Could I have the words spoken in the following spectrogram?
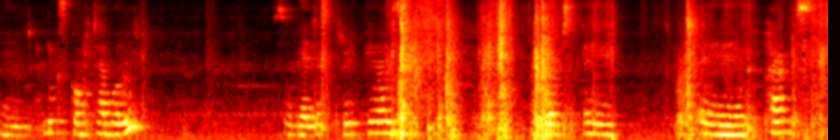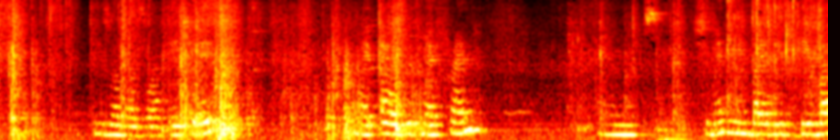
and looks comfortable so they are just three pairs i got a, uh, a uh, packs this one was 188 my, i was with my friend and she made me buy this diva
